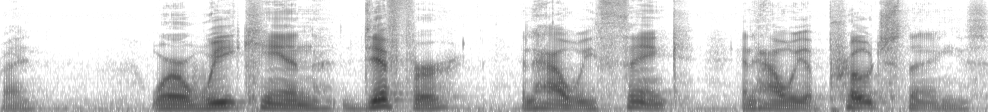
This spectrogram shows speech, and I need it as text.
right? Where we can differ in how we think and how we approach things,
